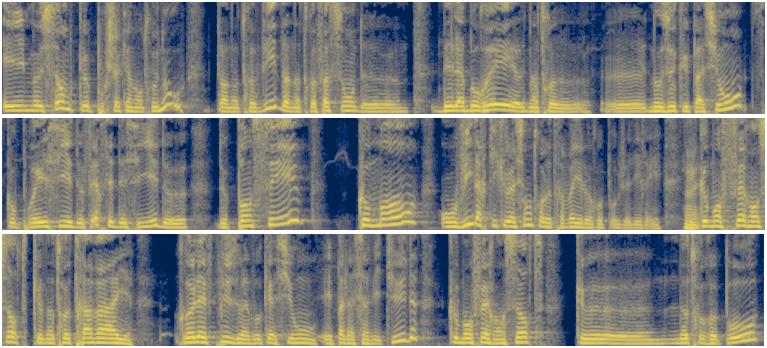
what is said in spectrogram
Et il me semble que pour chacun d'entre nous, dans notre vie, dans notre façon de d'élaborer euh, notre euh, nos occupations, ce qu'on pourrait essayer de faire, c'est d'essayer de de penser comment on vit l'articulation entre le travail et le repos, je dirais. Et comment faire en sorte que notre travail relève plus de la vocation et pas de la servitude. Comment faire en sorte que notre repos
